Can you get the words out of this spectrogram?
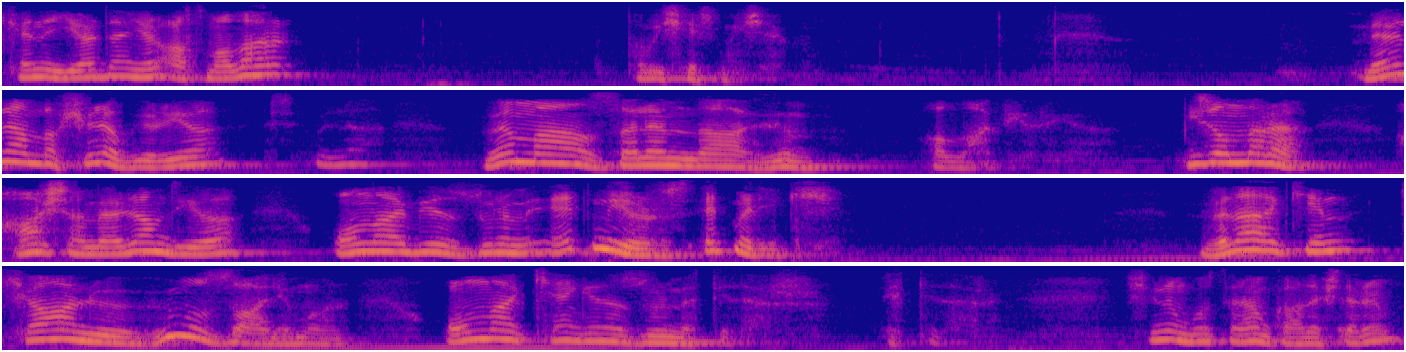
kendi yerden yer atmalar tabi iş geçmeyecek. Mevlam bak şöyle buyuruyor. Bismillah. Ve ma zalemnahum Allah buyuruyor. Biz onlara haşa Mevlam diyor onlara bir zulüm etmiyoruz, etmedik. Velakin kânü humuz zalimun. Onlar kendine zulmettiler. Ettiler. Şimdi muhterem kardeşlerim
